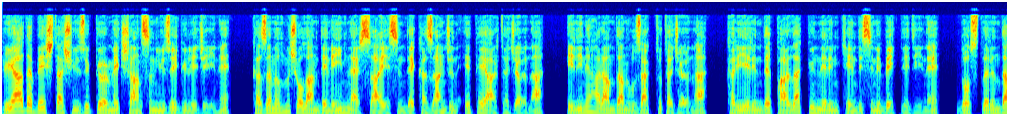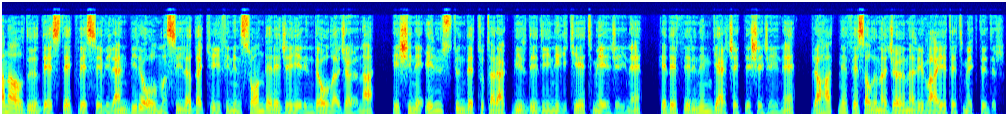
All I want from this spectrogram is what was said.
Rüyada beş taş yüzük görmek şansın yüze güleceğine, kazanılmış olan deneyimler sayesinde kazancın epey artacağına, elini haramdan uzak tutacağına, kariyerinde parlak günlerin kendisini beklediğine, dostlarından aldığı destek ve sevilen biri olmasıyla da keyfinin son derece yerinde olacağına, eşini el üstünde tutarak bir dediğini iki etmeyeceğine, hedeflerinin gerçekleşeceğine, rahat nefes alınacağına rivayet etmektedir.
